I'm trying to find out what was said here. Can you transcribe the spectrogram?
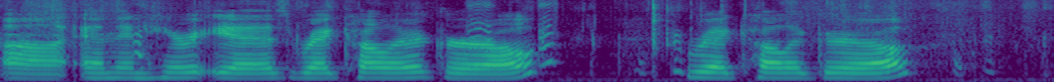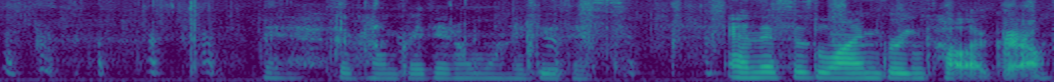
Uh, and then here is red collar girl. Red collar girl. They're hungry. They don't want to do this. And this is lime green collar girl.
